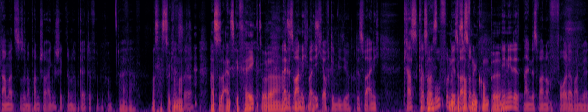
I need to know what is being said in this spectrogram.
damals zu so einer Pannenshow eingeschickt und habe Geld dafür bekommen. Alter, was hast du Krass, gemacht? oder? Hast du so eins gefaked oder? Nein, das war nicht mal ich auf dem Video. Das war eigentlich krass, krasser Move mir. Es war so ein, Kumpel. nee, nee, das, nein, das war noch vor, da waren wir,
